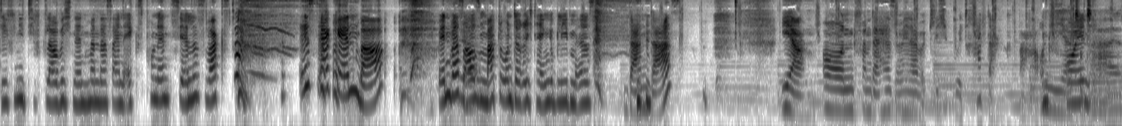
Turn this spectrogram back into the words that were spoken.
definitiv, glaube ich, nennt man das ein exponentielles Wachstum. ist erkennbar. Wenn was Ja. aus dem Matheunterricht hängen geblieben ist, dann das. Ja, und von daher sind wir da wirklich ultra dankbar und ja, freuen total.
